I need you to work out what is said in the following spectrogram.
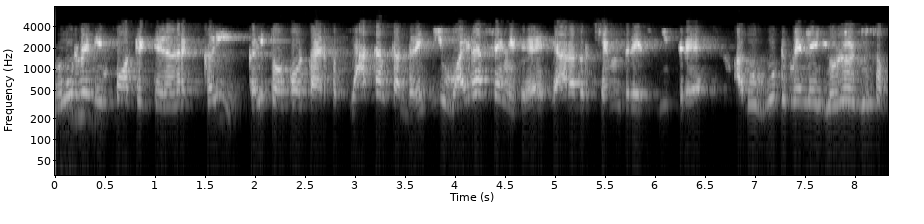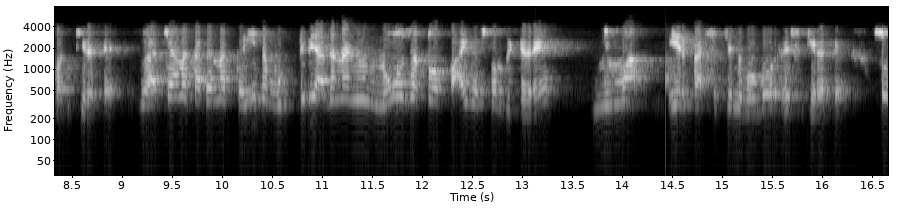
ಮೂರನೇದು ಇಂಪಾರ್ಟೆಂಟ್ ಏನಂದ್ರೆ ಕೈ ಕೈ ತೊಳ್ಕೊಳ್ತಾ ಇರ್ಬೇಕು. ಯಾಕಂತಂದ್ರೆ ಈ ವೈರಸ್ ಏನಿದೆ, ಯಾರಾದ್ರೂ ಕೆಮ್ಮಿದ್ರೆ ಸೀತ್ರೆ, ಅದು ಊಟ ಮೇಲೆ ಏಳೇಳು ದಿವಸ ಬದುಕಿರುತ್ತೆ. ನೀವು ಅಚಾನಕ್ ಅದನ್ನ ಕೈಯಿಂದ ಮುಟ್ಟಿದ್ರೆ ಅದನ್ನ ನೀವು ನೋಸ್ ಅಥವಾ ಬಾಯಿಗೆ ಹಚ್ಕೊಂಡ್ ಬಿಟ್ಟಿದ್ರೆ ನಿಮ್ಮ ಏರ್ ಪ್ಯಾಸೇಜ್ ಹೋಗೋ ರಿಸ್ಕ್ ಇರುತ್ತೆ. ಸೊ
